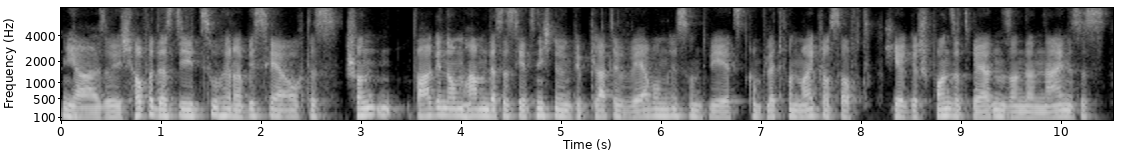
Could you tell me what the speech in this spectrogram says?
Ja, also ich hoffe, dass die Zuhörer bisher auch das schon wahrgenommen haben, dass es jetzt nicht nur irgendwie platte Werbung ist und wir jetzt komplett von Microsoft hier gesponsert werden, sondern nein, es ist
